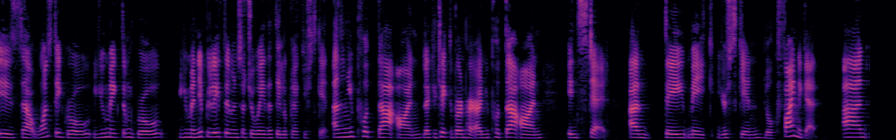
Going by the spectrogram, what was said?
is that once they grow, you make them grow. You manipulate them in such a way that they look like your skin. And then you put that on, like you take the burn part and you put that on instead. And they make your skin look fine again. And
